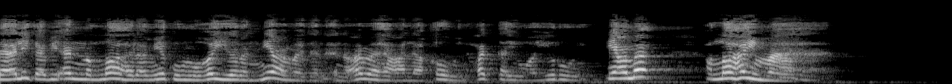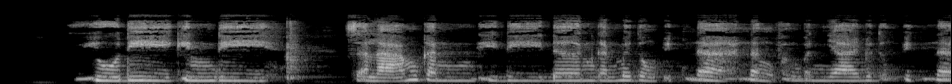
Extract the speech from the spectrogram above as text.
ذلك بأن الله لم يكن مغيرا نعمة أنعمها على قوم حتى يغيروا نعمة الله ให้มาอยู่ดีกินดี สลามกันดีๆเดินกันไม่ต้องปิดหน้า นั่งฟังบรรยายไม่ต้องปิดหน้า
